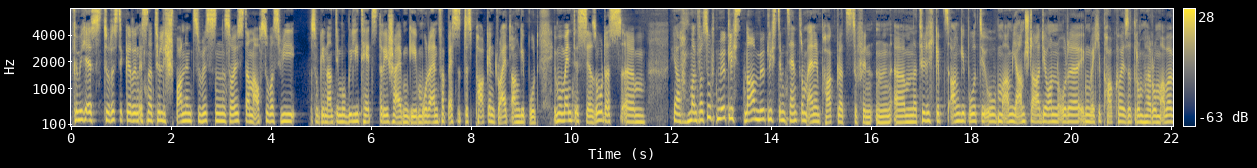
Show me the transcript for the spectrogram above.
Für mich als Touristikerin ist natürlich spannend zu wissen, soll es dann auch sowas wie sogenannte Mobilitätsdrehscheiben geben oder ein verbessertes Park-and-Ride-Angebot. Im Moment ist es ja so, dass ähm, ja, man versucht möglichst nah, möglichst im Zentrum einen Parkplatz zu finden. Ähm, natürlich gibt's Angebote oben am Jahnstadion oder irgendwelche Parkhäuser drumherum, aber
